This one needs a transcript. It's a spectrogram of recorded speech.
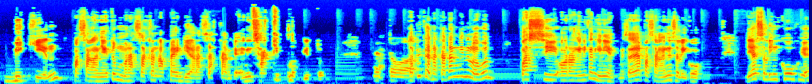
bikin pasangannya itu merasakan apa yang dia rasakan. Kayak ini sakit loh gitu. Betul. Tapi kadang-kadang gini loh bun, pas si orang ini kan gini ya, misalnya pasangannya selingkuh, dia selingkuh ya.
